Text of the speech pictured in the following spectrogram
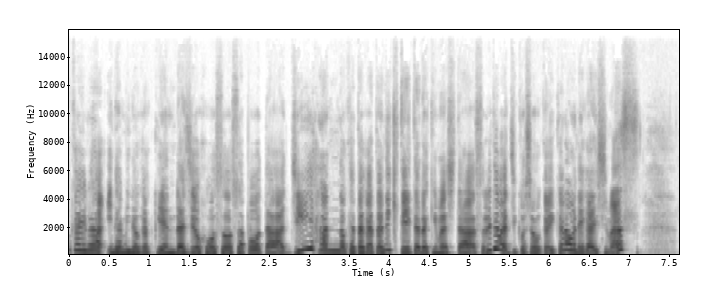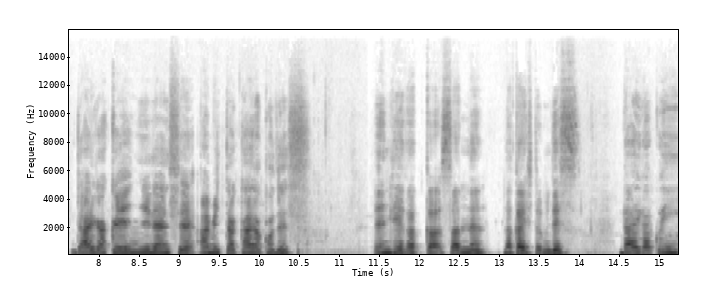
回は南野学園ラジオ放送サポーター G 班の方々に来ていただきました。それでは自己紹介からお願いします。大学院2年生網田佳代子です。園芸学科3年中井ひとみです大学院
